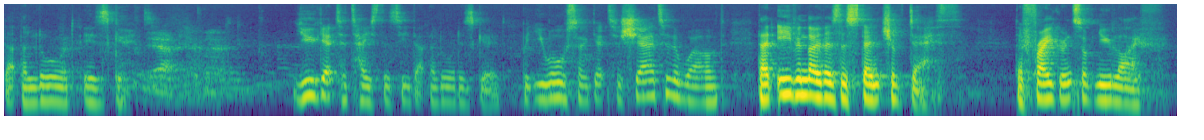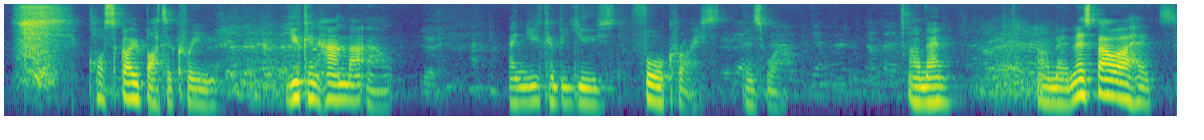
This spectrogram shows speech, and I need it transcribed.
that the Lord is good. You get to taste and see that the Lord is good, but you also get to share to the world that even though there's the stench of death, the fragrance of new life, Costco buttercream, you can hand that out and you can be used for Christ as well. Amen. Amen. Let's bow our heads.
